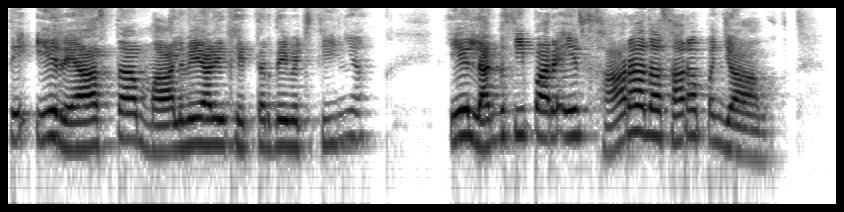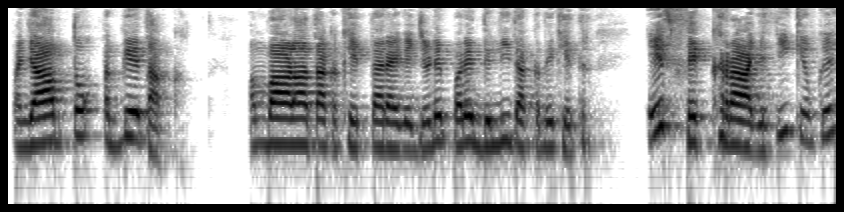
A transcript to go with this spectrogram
ਤੇ ਇਹ ਰਿਆਸਤਾਂ ਮਾਲਵੇ ਵਾਲੇ ਖੇਤਰ ਦੇ ਵਿੱਚ ਸੀਗੀਆਂ। ਇਹ ਅਲੱਗ ਸੀ, ਪਰ ਇਹ ਸਾਰਾ ਦਾ ਸਾਰਾ ਪੰਜਾਬ ਪੰਜਾਬ ਤੋਂ ਅੱਗੇ ਤੱਕ, ਅੰਬਾਲਾ ਤੱਕ ਖੇਤਰ ਹੈਗੇ ਜਿਹੜੇ ਪਰੇ ਦਿੱਲੀ ਤੱਕ ਦੇ ਖੇਤਰ। ਇਹ ਸਿੱਖ ਰਾਜ ਸੀ ਕਿਉਂਕਿ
